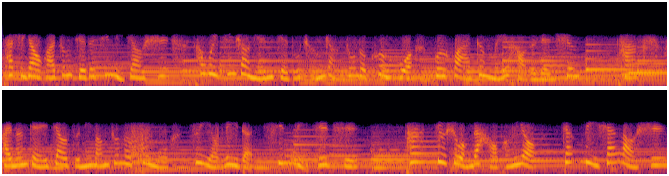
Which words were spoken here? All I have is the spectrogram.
他是耀华中学的心理教师，他为青少年解读成长中的困惑，规划更美好的人生。他还能给教子迷茫中的父母最有力的心理支持。他就是我们的好朋友张立山老师。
